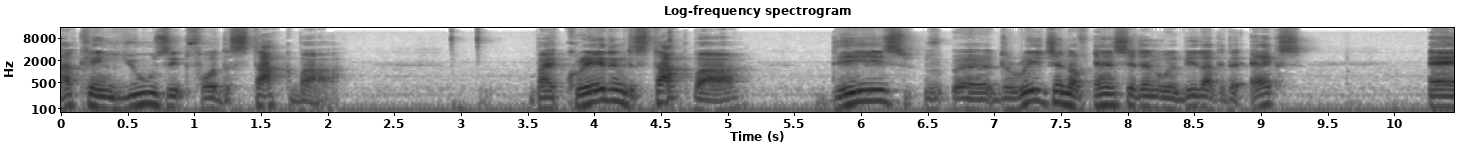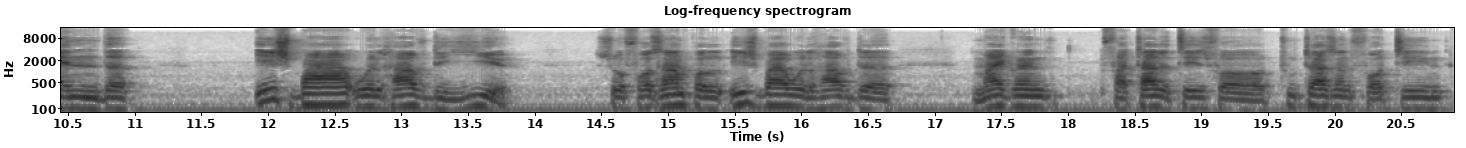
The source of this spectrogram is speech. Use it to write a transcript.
I can use it for the stack bar. By creating the stack bar, these uh, the region of incident will be like the X and each bar will have the year. So for example, each bar will have the migrant fatalities for 2014,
